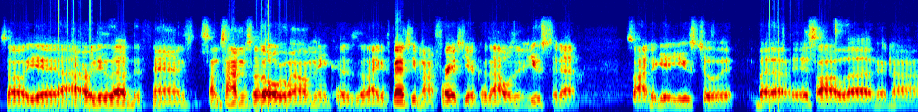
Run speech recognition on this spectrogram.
So yeah, I really love the fans. Sometimes it's a little overwhelming because, like, especially my first year, because I wasn't used to that so I had to get used to it. But uh, it's all love, and uh,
